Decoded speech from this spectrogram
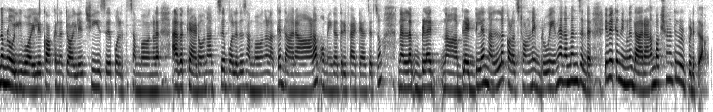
നമ്മൾ olive oil coconut oil cheese പോലത്തെ സംഭവങ്ങൾ അവക്കാഡോ നട്ട്സ് പോലത്തെ സംഭവങ്ങളൊക്കെ ധാരാളം ഒമേഗ ത്രീ ഫാറ്റി ആസിഡ്സും നല്ല ബ്ലഡ് ബ്ലഡിലെ നല്ല കൊളസ്ട്രോളിനെ ഇമ്പ്രൂവ് ചെയ്യുന്ന എലമെൻസ് ഉണ്ട്. ഇവയൊക്കെ നിങ്ങൾ ധാരാളം ഭക്ഷണത്തിൽ ഉൾപ്പെടുത്തുക.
